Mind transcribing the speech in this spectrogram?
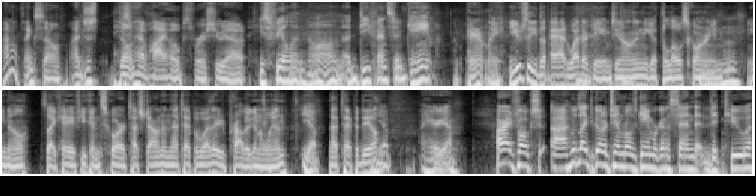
I don't think so. I just don't have high hopes for a shootout. He's feeling on a defensive game. Apparently, usually the bad weather games, you know, then you get the low scoring. Mm-hmm. You know, it's like, hey, if you can score a touchdown in that type of weather, you're probably going to win. Yep. That type of deal. Yep. I hear you. All right, folks. Uh, who'd like to go to Tim Timberwolves game? We're going to send the two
